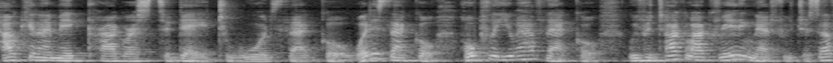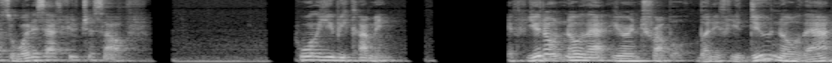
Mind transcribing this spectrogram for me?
How can I make progress today towards that goal? What is that goal? Hopefully, you have that goal. We've been talking about creating that future self. So, what is that future self? Who are you becoming? If you don't know that, you're in trouble. But if you do know that,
